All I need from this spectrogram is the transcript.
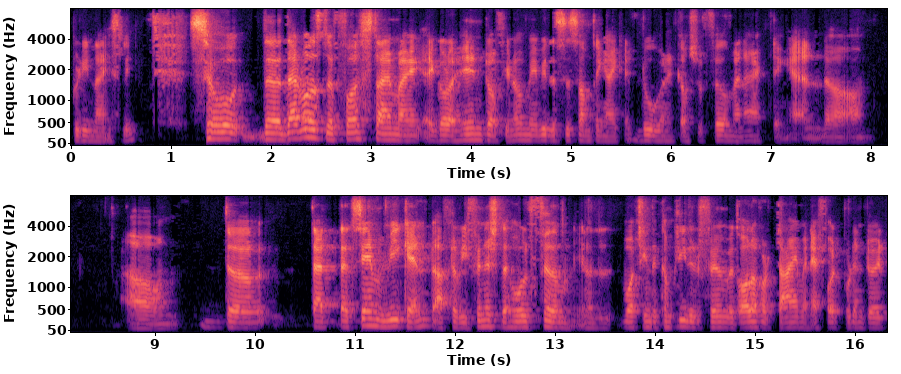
pretty nicely. So the that was the first time I, I got a hint of you know maybe this is something I can do when it comes to film and acting, and um, um, the that that same weekend after we finished the whole film you know watching the completed film with all of our time and effort put into it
